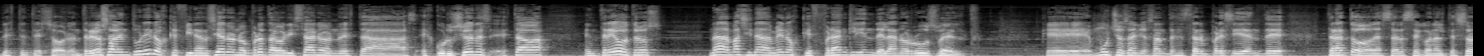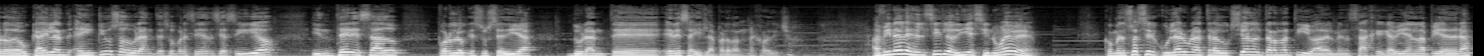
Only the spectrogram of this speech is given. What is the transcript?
de este tesoro. Entre los aventureros que financiaron o protagonizaron estas excursiones estaba, entre otros, nada más y nada menos que Franklin Delano Roosevelt, que muchos años antes de ser presidente trató de hacerse con el tesoro de Oak Island e incluso durante su presidencia siguió interesado por lo que sucedía durante en esa isla, perdón, mejor dicho. A finales del siglo XIX, comenzó a circular una traducción alternativa del mensaje que había en la piedra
